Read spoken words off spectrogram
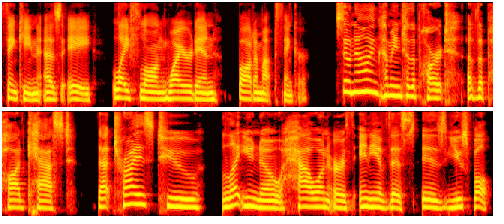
thinking as a lifelong wired in bottom up thinker. So now I'm coming to the part of the podcast that tries to let you know how on earth any of this is useful.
